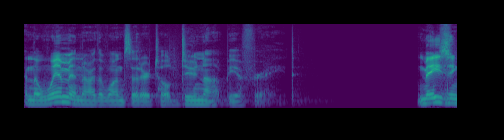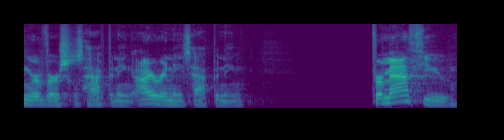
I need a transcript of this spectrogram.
And the women are the ones that are told, Do not be afraid. Amazing reversals happening, ironies happening. For Matthew,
